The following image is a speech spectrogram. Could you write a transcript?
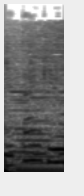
Okay, thank you.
